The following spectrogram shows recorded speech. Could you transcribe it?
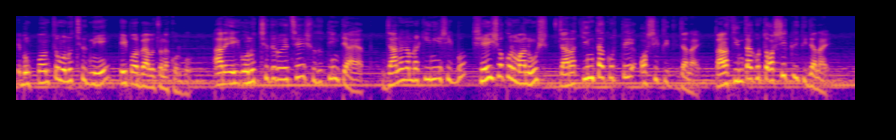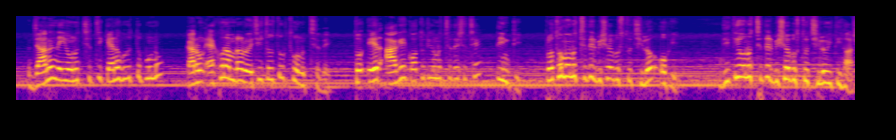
এবং পঞ্চম অনুচ্ছেদ নিয়ে এই পর্বে আলোচনা করব। আর এই অনুচ্ছেদে রয়েছে শুধু তিনটি আয়াত। জানেন আমরা কি নিয়ে শিখব? সেই সকল মানুষ যারা চিন্তা করতে অস্বীকৃতি জানায়। তারা চিন্তা করতে অস্বীকৃতি জানায়। জানেন এই অনুচ্ছেদটি কেন গুরুত্বপূর্ণ? কারণ এখন আমরা রয়েছি চতুর্থ অনুচ্ছেদে। তো এর আগে কতটি অনুচ্ছেদ এসেছে? তিনটি। প্রথম অনুচ্ছেদের বিষয়বস্তু ছিল ওহি। দ্বিতীয় অনুচ্ছেদের বিষয়বস্তু ছিল ইতিহাস।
